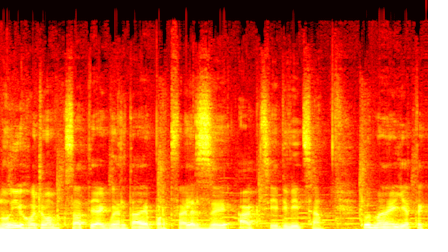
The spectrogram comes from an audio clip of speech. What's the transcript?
Ну і хочу вам показати, як виглядає портфель з акцій. Дивіться, тут в мене є так,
